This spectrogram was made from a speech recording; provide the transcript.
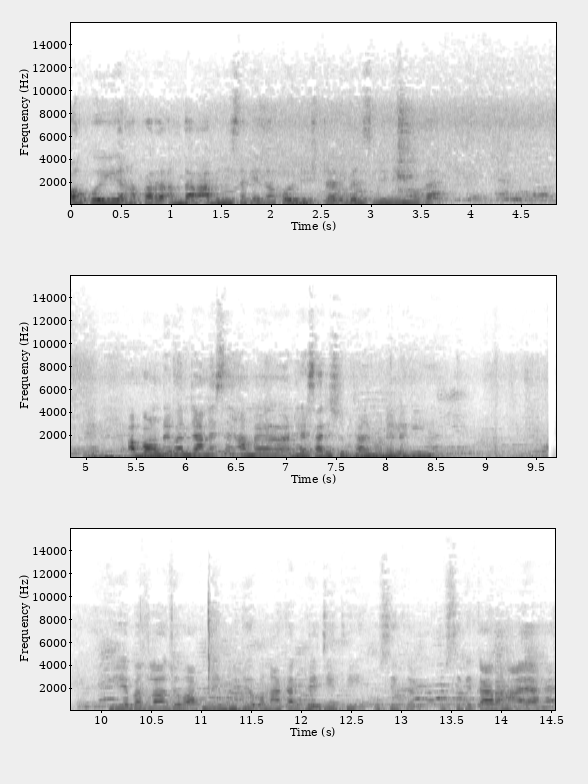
और कोई यहाँ पर अंदर आ भी नहीं सकेगा कोई डिस्टर्बेंस भी नहीं होगा। अब बाउंड्री बन जाने से हमें ढेर सारी सुविधाएँ होने लगी हैं। ये बदलाव जो आपने वीडियो बनाकर भेजी थी, उसी के उसी के कारण आया है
